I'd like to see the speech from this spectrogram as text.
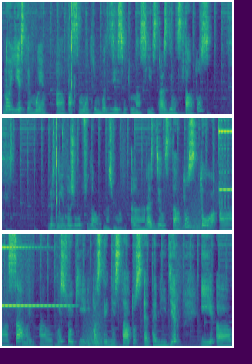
Но если мы э, посмотрим, вот здесь вот у нас есть раздел «Статус», вернее даже вот сюда вот нажмем э, раздел статус, то а, самый а, высокий и последний статус это лидер. И а,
